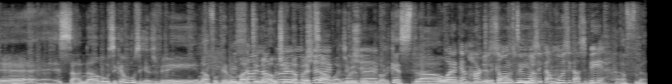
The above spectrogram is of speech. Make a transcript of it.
Eh, issa, na mużika mużika, ġviri nafu kemm il-Maltin l-għawċin apprezzawa, ġviri l-orkestra. U għara kemm ħartu sons minn mużika, mużika sbieħ. Ħafna,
